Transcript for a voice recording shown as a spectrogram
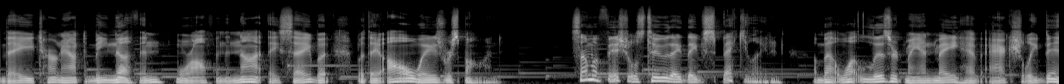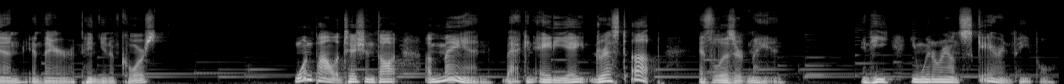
They turn out to be nothing, more often than not, they say, but, but they always respond. Some officials, too, they, they've speculated about what Lizard Man may have actually been, in their opinion, of course. One politician thought a man back in 88 dressed up as Lizard Man, and he, he went around scaring people.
